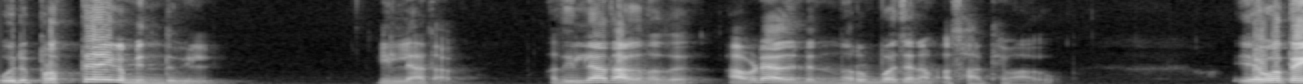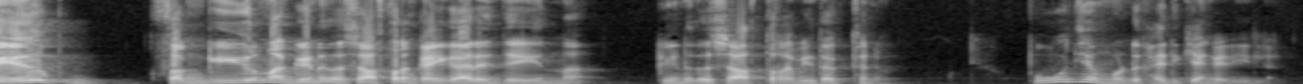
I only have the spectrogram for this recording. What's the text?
ഒരു പ്രത്യേക ബിന്ദുവിൽ ഇല്ലാതാകും. അതില്ലാതാകുന്നത് അവിടെ അതിന്റെ നിർവചനം അസാധ്യമാകും. യോഗത്തെ ഏത് സങ്കീർണ ഗണിതശാസ്ത്രം കൈകാര്യം ചെയ്യുന്ന ഗണിതശാസ്ത്ര വിദഗ്ധനും പൂജ്യം കൊണ്ട് ഹരിക്കാൻ കഴിയില്ല.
